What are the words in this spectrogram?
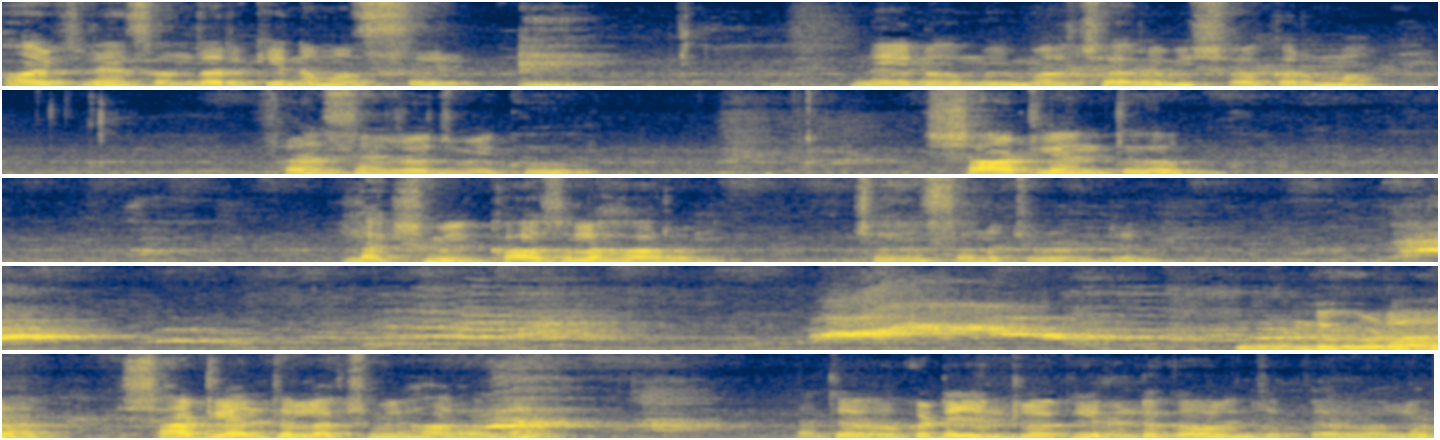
హాయ్ ఫ్రెండ్స్ అందరికీ నమస్తే. నేను మిమల్చారి విశ్వకర్మ. ఫ్రెండ్స్ నేను ఈరోజు మీకు షార్ట్ లెంత్ లక్ష్మి కాసుల హారం చూపిస్తాను చూడండి. ఇవి రెండు కూడా షార్ట్ లెంత్ లక్ష్మీహారాలు అయితే ఒకటే ఇంట్లోకి రెండు కావాలని చెప్పారు వాళ్ళు.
